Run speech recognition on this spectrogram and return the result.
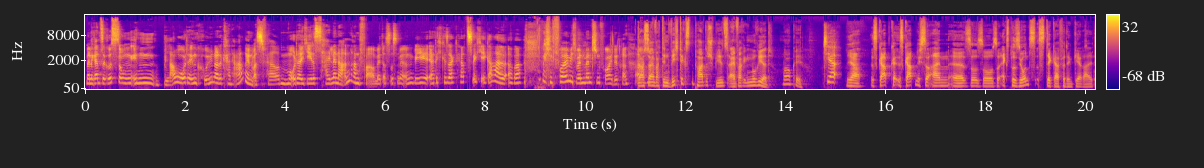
meine ganze Rüstung in Blau oder in Grün oder keine Ahnung in was färben oder jedes Teil in einer anderen Farbe. Das ist mir irgendwie, ehrlich gesagt, herzlich egal, aber ich freue mich, wenn Menschen Freude dran haben. Da hast du einfach den wichtigsten Part des Spiels einfach ignoriert. Okay. Tja. Ja, es gab, es gab nicht so einen, äh, so, so, so Explosionssticker für den Geralt,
